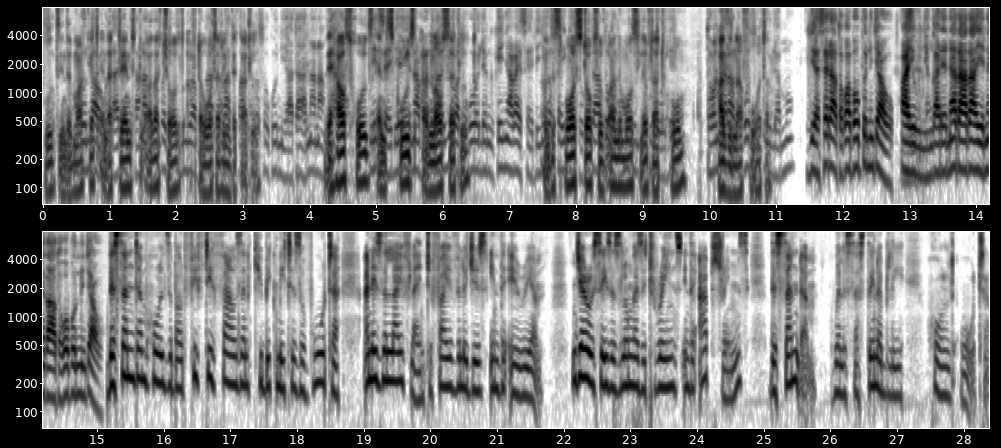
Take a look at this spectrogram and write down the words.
foods in the market and attend to other chores after watering the cattle. The households and schools are now settled, and the small stocks of animals left at home has enough water. The Sandam holds about 50,000 cubic meters of water and is the lifeline to five villages in the area. Njero says as long as it rains in the upstreams, the Sandam will sustainably hold water.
